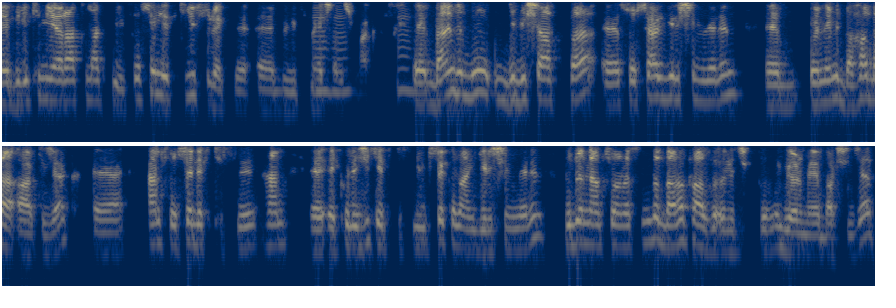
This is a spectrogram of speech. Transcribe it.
e, birikimi yaratmak değil. Sosyal etkiyi sürekli e, büyütmeye hı hı. çalışmak. Hı hı. E, bence bu gidişatta e, sosyal girişimlerin e, önemi daha da artacak. E, hem sosyal etkisi hem e, ekolojik etkisi yüksek olan girişimlerin bu dönem sonrasında daha fazla öne çıktığını görmeye başlayacağız.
